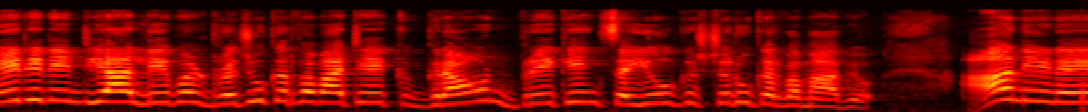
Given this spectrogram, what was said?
મેડ ઇન ઇન્ડિયા લેબલ રજૂ કરવા માટે એક ગ્રાઉન્ડ બ્રેકિંગ સહયોગ શરૂ કરવામાં આવ્યો. આ નિર્ણય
